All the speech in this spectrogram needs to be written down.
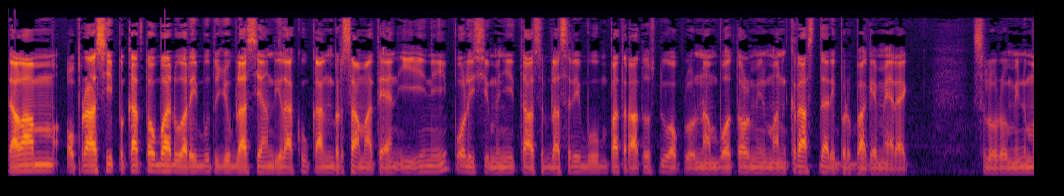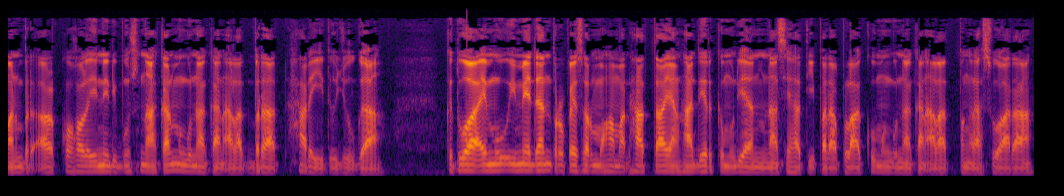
Dalam operasi Pekat Toba 2017 yang dilakukan bersama TNI ini, polisi menyita 11.426 botol minuman keras dari berbagai merek. Seluruh minuman beralkohol ini dimusnahkan menggunakan alat berat hari itu juga. Ketua MUI Medan Profesor Muhammad Hatta yang hadir kemudian menasihati para pelaku menggunakan alat pengeras suara.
